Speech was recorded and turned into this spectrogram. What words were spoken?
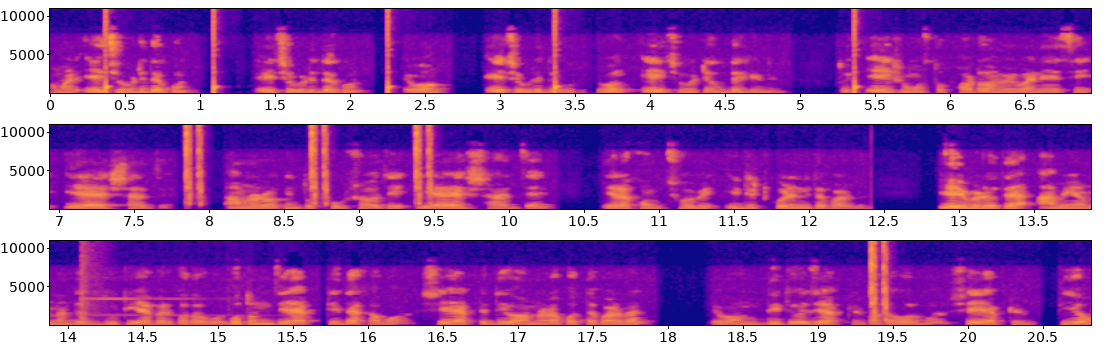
আমার এই ছবিটি দেখুন, এই ছবিটি দেখুন এবং এই ছবিটি দেখুন এবং এই ছবিটিও দেখে নিন। তো এই সমস্ত ফটো আমি বানিয়েছি এআই এর সাহায্যে। আপনারাও কিন্তু খুব সহজে এআই এর সাহায্যে এরকম ছবি এডিট করে নিতে পারবেন। এই ভিডিওতে আমি আপনাদের দুটি অ্যাপের কথা বলব। প্রথম যে অ্যাপটি দেখাবো, সেই অ্যাপটি দিয়েও আপনারা করতে পারবেন এবং দ্বিতীয় যে অ্যাপটির কথা বলব, সেই অ্যাপটি দিয়েও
